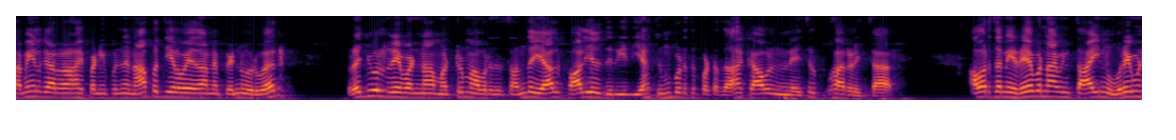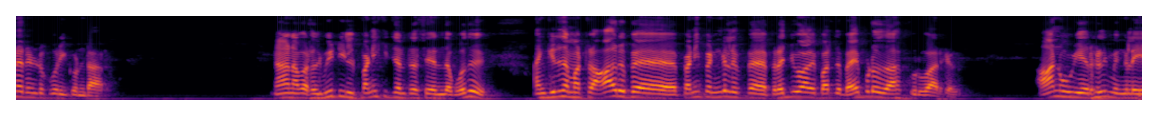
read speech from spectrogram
சமையல்காரராக பணிபுரிந்த நாற்பத்தி ஏழு வயதான பெண் ஒருவர் பிரஜ்வல் ரேவண்ணா மற்றும் அவரது தந்தையால் பாலியல் ரீதியாக துன்புறுத்தப்பட்டதாக காவல் நிலையத்தில் புகார் அளித்தார். அவர் தன்னை ரேவண்ணாவின் தாயின் உறவினர் என்று கூறிக்கொண்டார். நான் அவர்கள் வீட்டில் பணிக்கு சென்று சேர்ந்தபோது அங்கிருந்த மற்ற ஆறு பெ பணிப்பெண்கள் பிரஜுவாவை பார்த்து பயப்படுவதாக கூறுவார்கள். ஆண் ஊழியர்களும் எங்களை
